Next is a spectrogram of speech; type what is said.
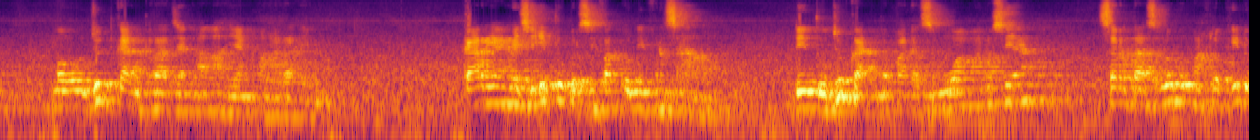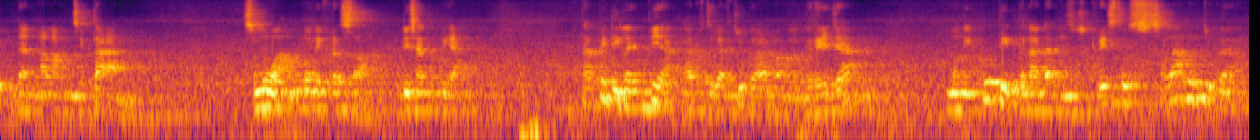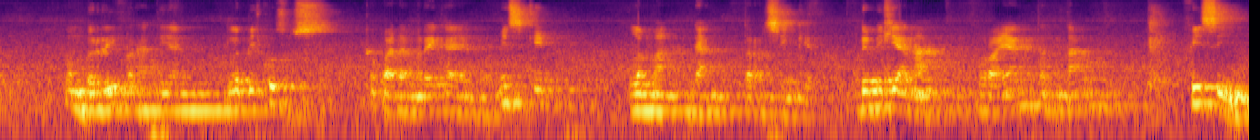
mewujudkan kerajaan Allah yang maha rahim. Karya misi itu bersifat universal, ditujukan kepada semua manusia, serta seluruh makhluk hidup dan alam ciptaan. Semua universal di satu pihak. Tapi di lain pihak harus jelas juga bahwa gereja mengikuti teladan Yesus Kristus selalu juga memberi perhatian lebih khusus kepada mereka yang miskin, lemah, dan tersingkir. Demikianlah uraian tentang visi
